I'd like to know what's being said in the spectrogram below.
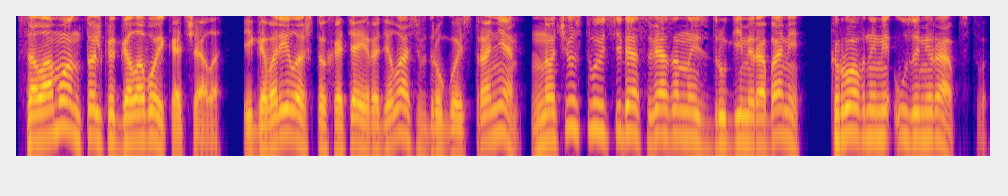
Соломон только головой качала и говорила, что хотя и родилась в другой стране, но чувствует себя связанной с другими рабами кровными узами рабства.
